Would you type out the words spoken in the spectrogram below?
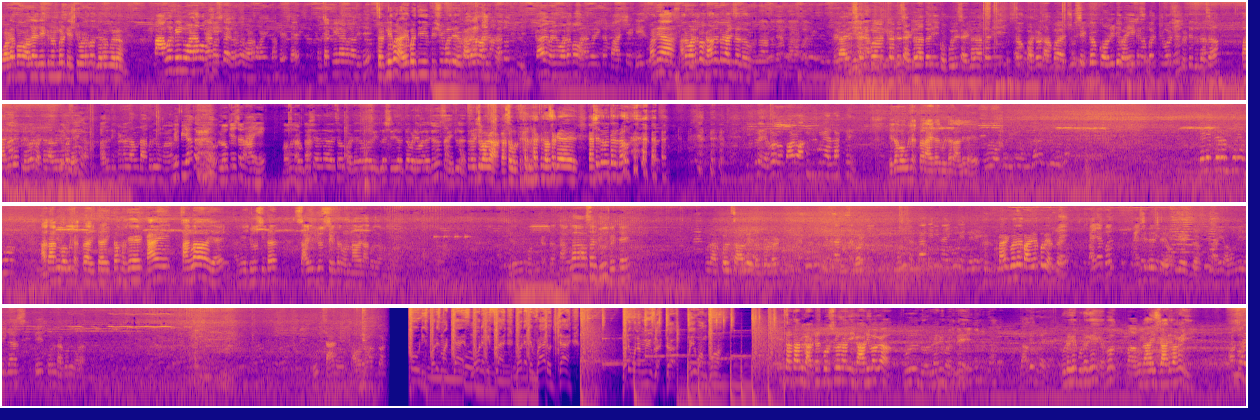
वडापाव आलाय एक नंबर टेस्टी वडापाव गरम गरम. पावर मेन वडापाव. मस्त आहे बरोबर वडापाव एकदम बेस्ट आहे. पण चटणी नाही मला दिली चटणी पण आहे पण ती पिशवी मध्ये काय भाई वडापाव? वडापाव एकदम पाचशे टेस्ट मान्या अरे वडापाव खा नंतर गाडी चालव. गाडी पण कर्ज साईडला जातानी खोपोली साईडला जातानी चौक पाठवड थांबा ज्यूस एकदम क्वालिटी भाई एक नंबर प्युअर ज्यूस भेटते दुधाचा. पाचशे फ्लेवर भेटतात अवेलेबल आहे. आता तिकडनं जाऊन दाखवते तुम्हाला. लोकेशन आहे. बघू शकता. लोकेशन चौक पाट्याजवळ इथलं श्री दत्त वडेवाल्याच्या साईडला तर बघा कसं कसं काय कशातून उतरत राहू इकडे हे बघ, पाड वाकून बिकून यायला लागते इथं बघू शकता रायडर बिल्डर आलेले आहे आता आम्ही बघू शकता इथं एकदम म्हणजे काय चांगला हे आहे. आणि ज्यूस इथं साहिल ज्यूस सेंटर म्हणून नाव आहे दाखवलं चांगला असा ज्यूस भेटतंय. ऍपल चालू आहे प्रोडक्ट बघू शकता त्यांनी मँगो घेतलेले. मॅकमध्ये पायनॅपल घेतलंय पायनॅपल एकदा टेस्ट करून दाखवतो तुम्हाला. खूप छान आहे. Oh, these brothers my guys. Know that we fly, know that they ride or die. Why they wanna move like that? Where you want going? इथं आता आम्ही घाटात पोहोचलो आणि ही गाडी बघा फुल धुरल्याने भरले जाऊ दे पुढे पुढे घे पुढे घे हे बघ बाबू गाईस गाडी बघा ही आम्ही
